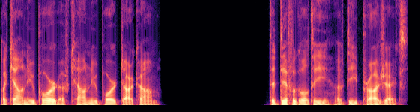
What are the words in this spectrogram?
by Cal Newport of calnewport.com. The difficulty of deep projects.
